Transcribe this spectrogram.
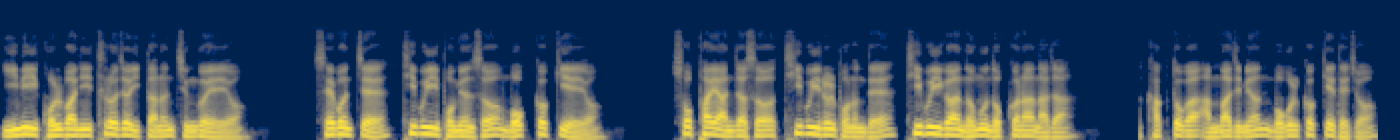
이미 골반이 틀어져 있다는 증거예요. 세 번째, TV 보면서 목 꺾기예요. 소파에 앉아서 TV를 보는데 TV가 너무 높거나 낮아 각도가 안 맞으면 목을 꺾게 되죠.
